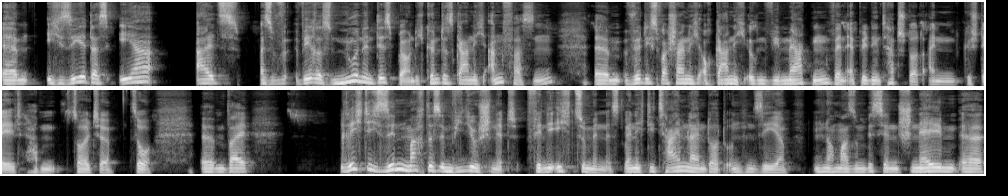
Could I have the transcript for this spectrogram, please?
Ähm, ich sehe das eher als, also wäre es nur ein Display und ich könnte es gar nicht anfassen, ähm, würde ich es wahrscheinlich auch gar nicht irgendwie merken, wenn Apple den Touch dort eingestellt haben sollte. So, ähm, weil richtig Sinn macht es im Videoschnitt, finde ich zumindest, wenn ich die Timeline dort unten sehe und nochmal so ein bisschen schnell äh,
